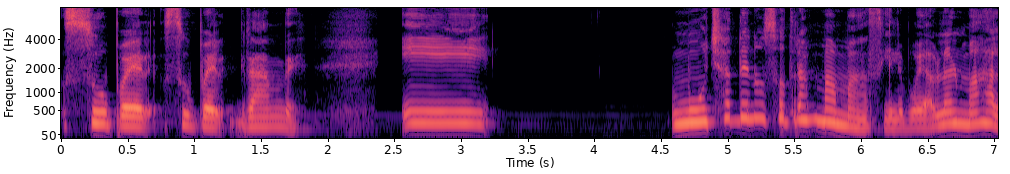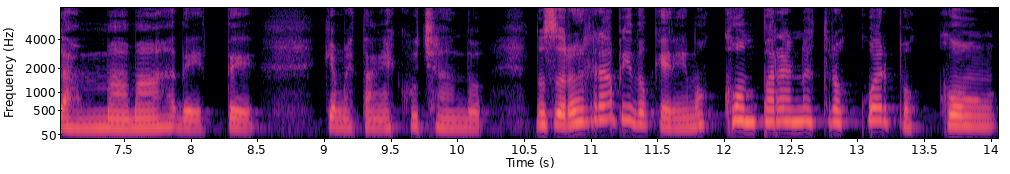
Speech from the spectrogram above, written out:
súper, súper grandes. Y muchas de nosotras mamás, y le voy a hablar más a las mamás de este que me están escuchando, nosotros rápido queremos comparar nuestros cuerpos con,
